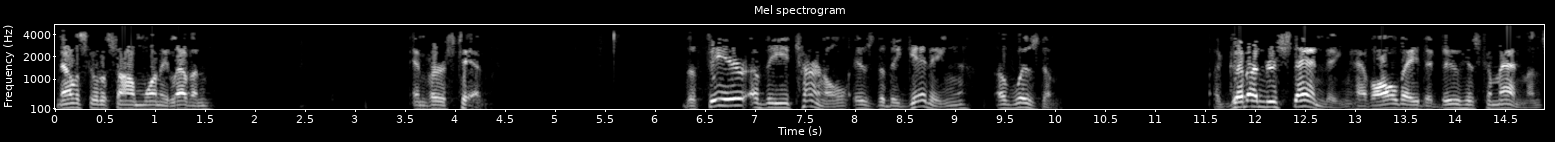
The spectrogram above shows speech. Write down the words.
Now let's go to Psalm 111 and verse 10. The fear of the eternal is the beginning of wisdom. A good understanding have all they that do his commandments,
